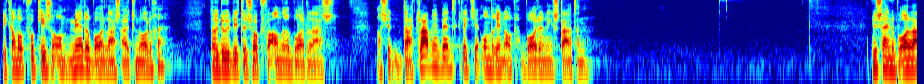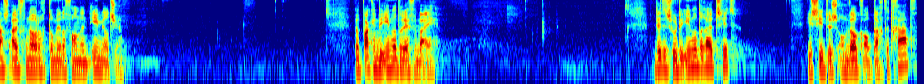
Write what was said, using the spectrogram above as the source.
Je kan er ook voor kiezen om meerdere beoordelaars uit te nodigen. Dan doe je dit dus ook voor andere beoordelaars. Als je daar klaar mee bent, klik je onderin op beoordeling starten. Nu zijn de beoordelaars uitgenodigd door middel van een e-mailtje. We pakken de e-mail er even bij. Dit is hoe de e-mail eruit ziet. Je ziet dus om welke opdracht het gaat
